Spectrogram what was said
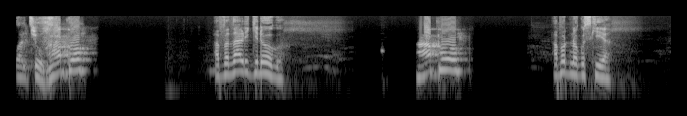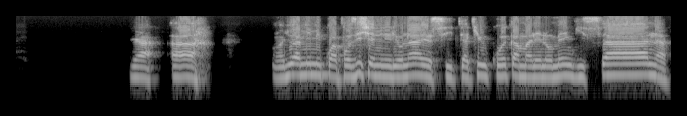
one, hapo. Afadhali kidogo. Hapo. Hapo tunakusikia. Yeah, uh, unajua mimi kwa position nilionayo sitakiwi kuweka maneno mengi sana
